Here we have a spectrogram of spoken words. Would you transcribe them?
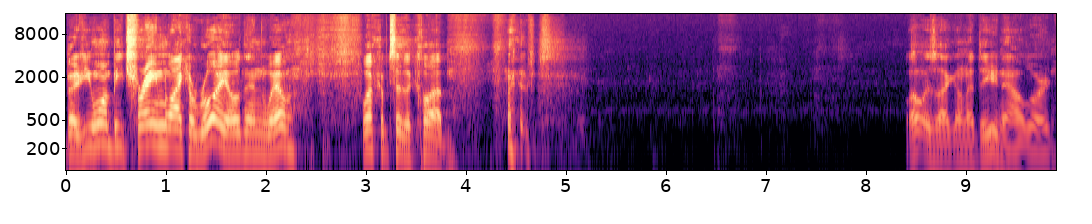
But if you want to be trained like a royal, then, well, welcome to the club. what was I going to do now, Lord?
